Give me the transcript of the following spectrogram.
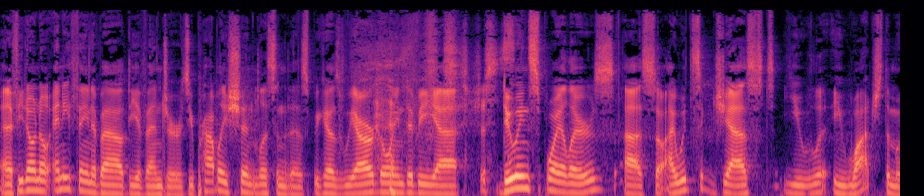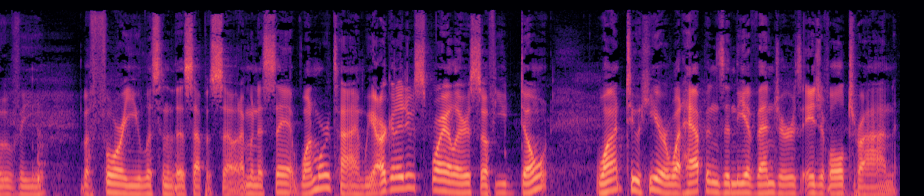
And if you don't know anything about the Avengers, you probably shouldn't listen to this because we are going to be uh, doing spoilers. Uh, so I would suggest you li- you watch the movie before you listen to this episode. I'm going to say it one more time. We are going to do spoilers. So if you don't want to hear what happens in the Avengers: Age of Ultron,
